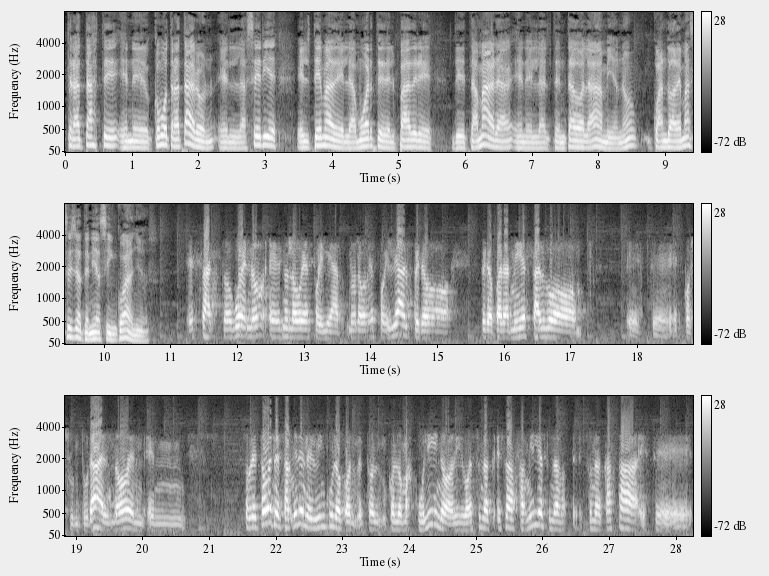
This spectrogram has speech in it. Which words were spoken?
trataste, en cómo trataron en la serie el tema de la muerte del padre de Tamara en el atentado a la AMIA, ¿no? Cuando además ella tenía cinco años. Exacto, bueno, eh, no lo voy a spoilear, no lo voy a spoilear, pero, pero para mí es algo este, coyuntural, ¿no? En, sobre todo también en el vínculo con, con, lo masculino, digo, es una, esa familia es una, es una casa, este,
